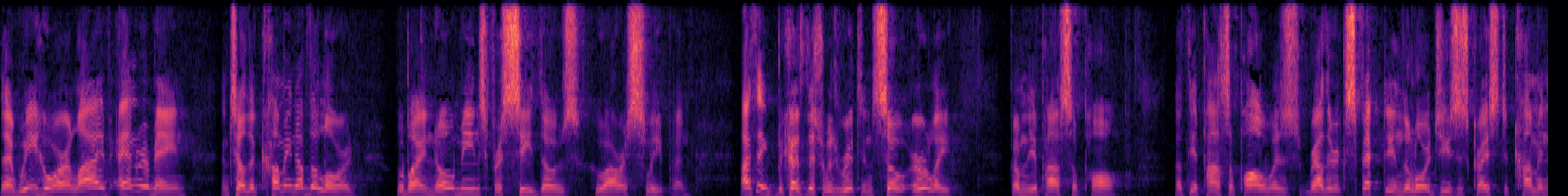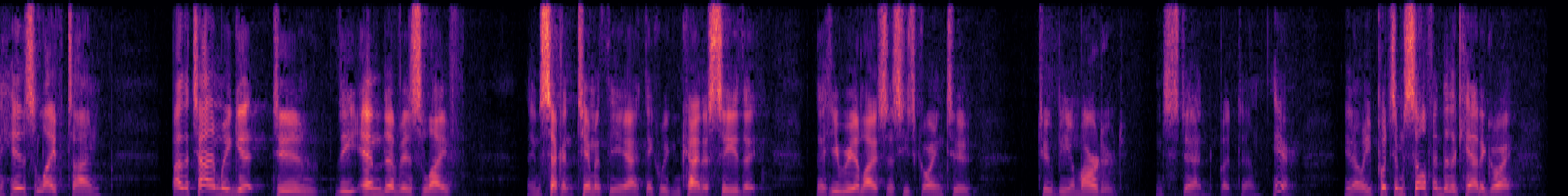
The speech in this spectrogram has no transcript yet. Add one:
that we who are alive and remain until the coming of the Lord will by no means precede those who are asleep. And I think because this was written so early from the Apostle Paul, that the Apostle Paul was rather expecting the Lord Jesus Christ to come in his lifetime. By the time we get to the end of his life, in 2 Timothy, I think we can kind of see that, that he realizes he's going to, to be a martyred instead. But um, here, you know, he puts himself into the category.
